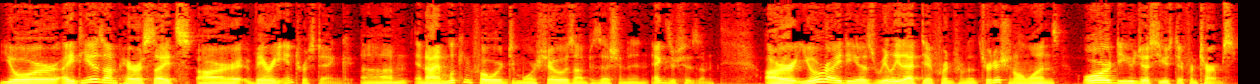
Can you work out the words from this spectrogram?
Your ideas on parasites are very interesting, um, and I'm looking forward to more shows on possession and exorcism. Are your ideas really that different from the traditional ones, or do you just use different terms?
